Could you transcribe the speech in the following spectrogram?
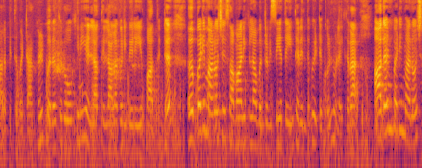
ஆரம்பித்து விட்டார்கள். பிறகு ரோஹிணி எல்லா தில்லாலகடி வேலையும் பார்த்துட்டு எப்படி மனோஜை சமாளிக்கலாம் என்ற விஷயத்தையும் தெரிந்து வீட்டுக்குள் நுழைகிறார். அதன்படி மனோஜ்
